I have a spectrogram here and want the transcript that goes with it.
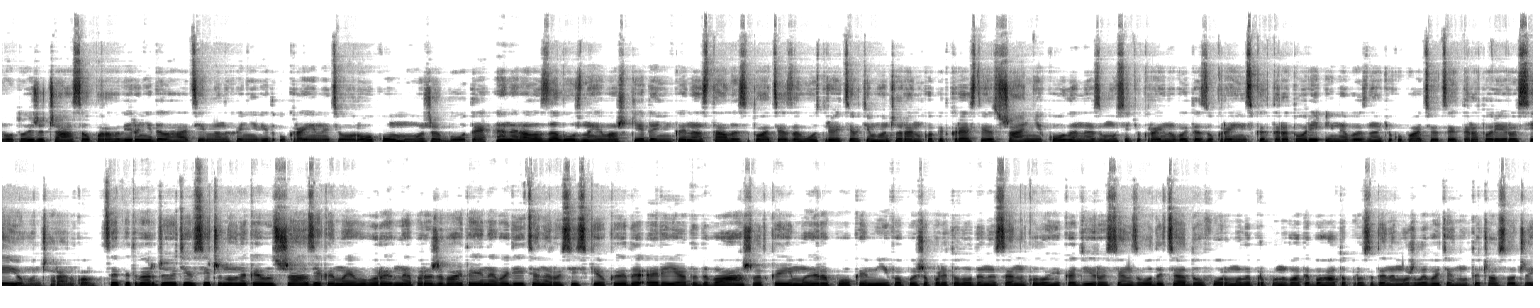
У той же час у делегації в Мюнхені від України цього року може бути генерал Залужний. Важкі деньки настали. Ситуація загострюється. Втім, Гончаренко підкреслює, США ніколи не змусять Україну вийти з українських територій і не визнають окупацію цих територій Росією. Гончаренко це підтверджують і всі чиновники у США, з якими я говорив. Не переживайте і не ведіться на російські вкиди. Еріад 2 швидкий мир. Поки міфа пише політолог Денисенко. Логіка дій росіян зводиться до формули пропонувати багато просити неможливо тягнути час. Отже,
